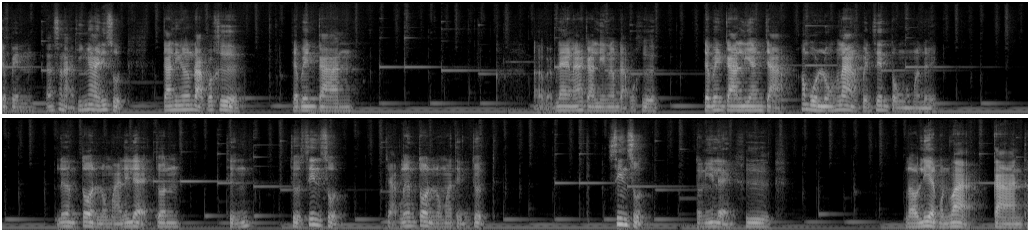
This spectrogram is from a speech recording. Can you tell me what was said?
จะเป็นลักษณะที่ง่ายที่สุด การเรียงลำดับก็คือจะเป็นการแบบแรกนะการเรียงลำดับก็คือ จะเป็นการเรียงจากข้างบนลงข้างล่างเป็นเส้นตรงลงมาเลย เริ่มต้นลงมาเรื่อยๆจนถึง จุดสิ้นสุดจากเริ่มต้นลงมาถึงจุดสิ้นสุด ตรงนี้เลยคือ เราเรียกมันว่าการท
